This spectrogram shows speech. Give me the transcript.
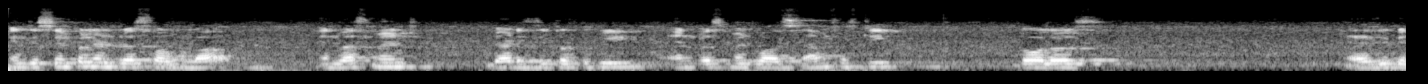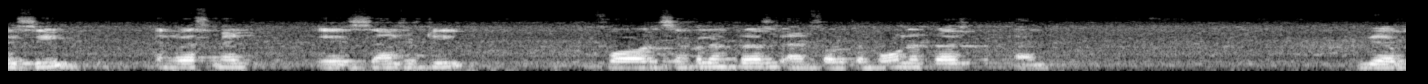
in the simple interest formula, investment that is equal to P investment was 750 dollars. As you can see, investment is 750 for simple interest and for compound interest, and we have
